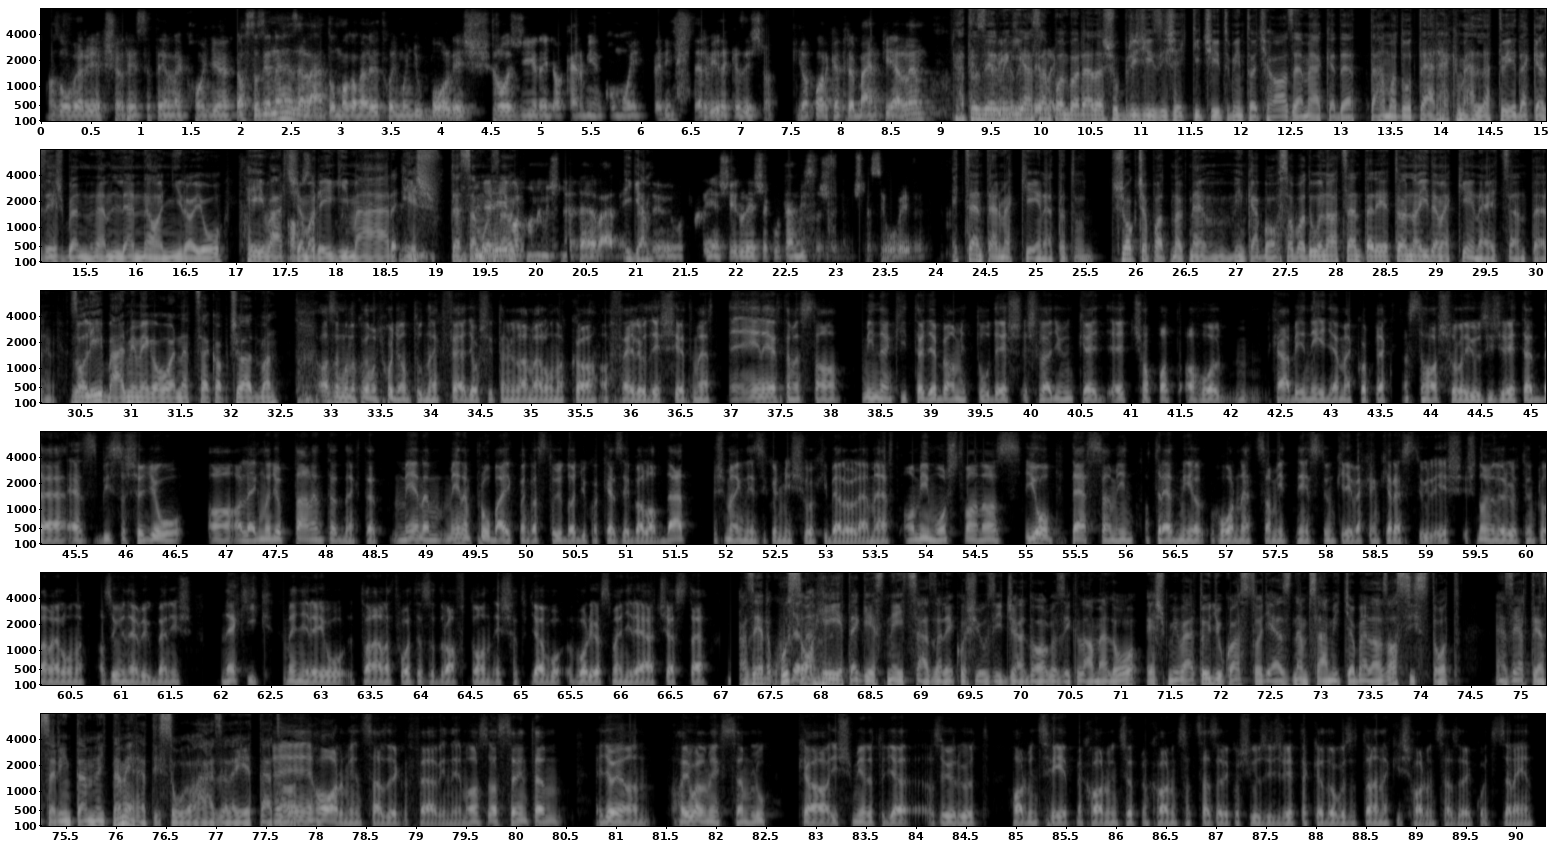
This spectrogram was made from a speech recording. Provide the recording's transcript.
az overreaction része tényleg, hogy azt azért nehezen látom magam előtt, hogy mondjuk Boll és Rozsír egy akármilyen komoly periméter védekezésre ki a parketre bárki ellen. Hát azért még ilyen szempontból ráadásul Bridges is egy kicsit, mint hogyha az emelkedett támadó terek mellett védekezésben nem lenne annyira jó. Hayward sem a régi már, és teszem hozzá, hogy... nem is lehet elvárni. Igen. Hát ő, ilyen sérülések után biztos, hogy nem is lesz jó védő. Egy center meg kéne, tehát sok csapatnak nem, inkább szabadulna a centerétől, na ide meg kéne egy center. Zoli, bármi még a hornets kapcsolatban? Azon gondolkodom, hogy hogyan tudnák felgyorsítani Lamelónak a, a fejlődését, mert én értem ezt a mindenki tegye be, amit tud, és, és legyünk egy, egy csapat, ahol kb. négyen megkapják ezt a hasonló usage rate de ez biztos, hogy jó a, a legnagyobb talentednek? Tehát miért nem, miért nem próbáljuk meg azt, hogy odaadjuk a kezébe a labdát, és megnézzük, hogy mi sül ki belőle, mert ami most van, az jobb persze, mint a Treadmill Hornets, amit néztünk éveken keresztül, és, és nagyon örültünk Lamelónak az ő nevükben is, nekik mennyire jó találat volt ez a drafton, és hát ugye a Warriors mennyire elcseszte. Azért 27,4%-os usage dolgozik Lamelo, és mivel tudjuk azt, hogy ez nem számítja bele az asszisztot, ezért én szerintem itt nem érheti szó a ház elejét. Tehát én ha... 30%-ra felvinném. Azt, azt szerintem egy olyan ha jól emlékszem, Luka is mielőtt ugye az őrült 37, meg 35, meg 36 százalékos usage rétekkel dolgozott, talán neki is 30 százalék volt az elején.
